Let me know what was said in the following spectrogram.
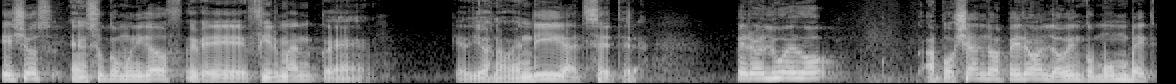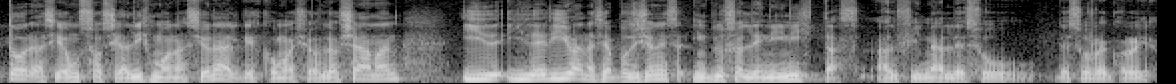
ellos en su comunicado eh, firman que Dios nos bendiga, etc. Pero luego, apoyando a Perón, lo ven como un vector hacia un socialismo nacional, que es como ellos lo llaman, y, derivan hacia posiciones incluso leninistas al final de su, de su recorrido.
